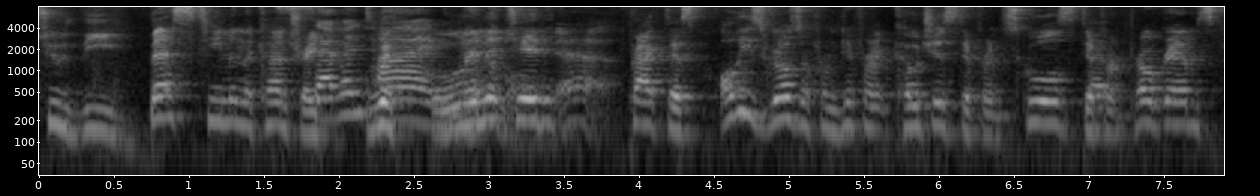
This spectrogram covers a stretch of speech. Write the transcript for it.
to the best team in the country Seven with times. limited Yeah. practice. All these girls are from different coaches, different schools, different programs.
